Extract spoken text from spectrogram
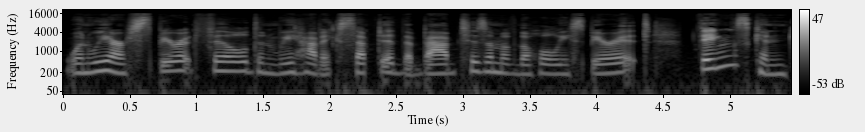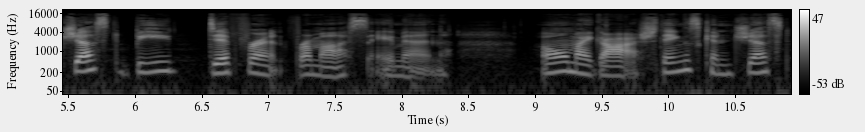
When we are spirit filled and we have accepted the baptism of the Holy Spirit, things can just be different from us. Amen. Oh my gosh, things can just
